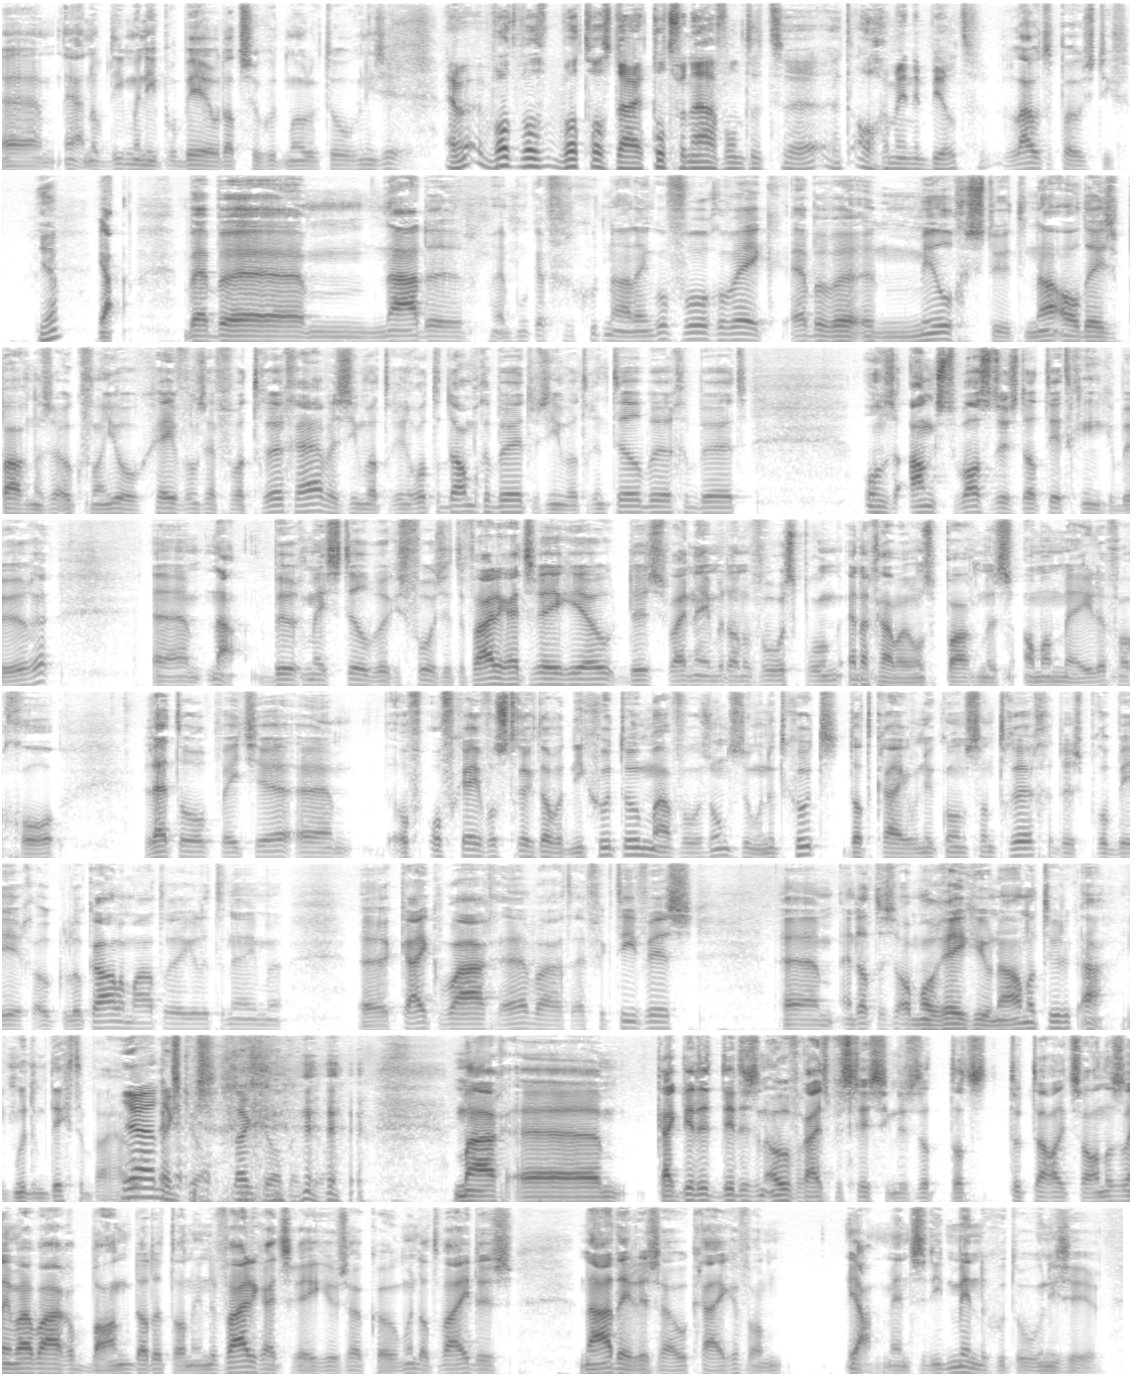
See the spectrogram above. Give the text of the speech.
Ehm, ja, en op die manier proberen we dat zo goed mogelijk te organiseren. En wat, wat, wat was daar tot vanavond het, eh, het algemene beeld? Louter positief. Ja? Ja. We hebben ehm, na de, eh, moet ik even goed nadenken, hoor. vorige week hebben we een mail gestuurd naar al deze partners ook van, joh, geef ons even wat terug. Hè. We zien wat er in Rotterdam gebeurt, we zien wat er in Tilburg gebeurt. Onze angst was dus dat dit ging gebeuren. Ehm, nou, burgemeester Tilburg is voorzitter veiligheidsregio, dus wij nemen dan een voorsprong en dan gaan wij onze partners allemaal mailen van, goh, let op, weet je, ehm, of, of geef ons terug dat we het niet goed doen, maar volgens ons doen we het goed. Dat krijgen we nu constant terug, dus probeer ook lokale maatregelen te nemen. Eh, kijk waar, hè, waar het effectief is. Ehm, en dat is allemaal regionaal natuurlijk. Ah, ik moet hem dichterbij houden. ja, dankjewel. dankjewel, dankjewel. Maar ehm, kijk, dit is, dit is een overheidsbeslissing, dus dat, dat is totaal iets anders. Alleen wij waren bang dat het dan in de veiligheidsregio zou komen. Dat wij dus nadelen zouden krijgen van ja, mensen die het minder goed organiseren.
